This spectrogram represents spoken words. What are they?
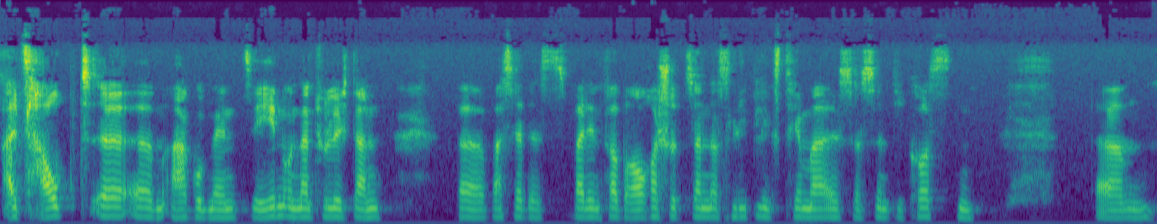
als Hauptargument äh, sehen und natürlich dann äh, was ja das bei den Verbraucherschützern das Lieblingsthema ist, das sind die Kosten, ähm,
